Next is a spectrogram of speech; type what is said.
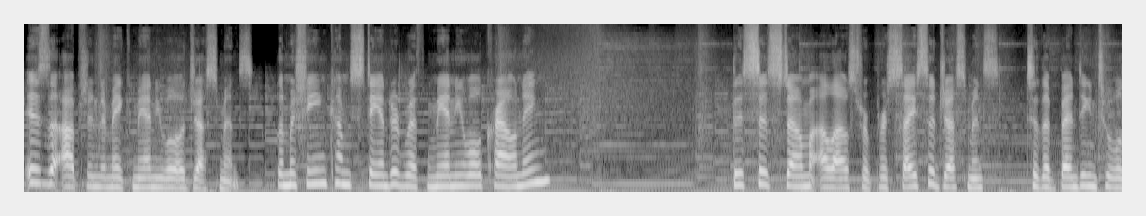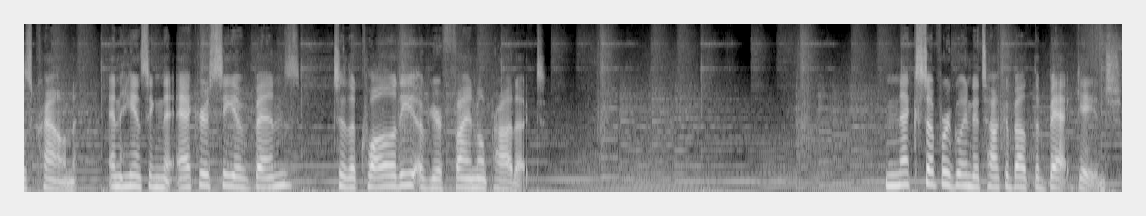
is the option to make manual adjustments. The machine comes standard with manual crowning, this system allows for precise adjustments to the bending tool's crown, enhancing the accuracy of bends to the quality of your final product. Next up, we're going to talk about the back gauge.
